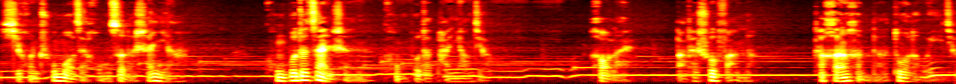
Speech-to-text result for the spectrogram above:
喜欢出没在红色的山崖，恐怖的赞神。恐怖的盘羊角，后来把他说烦了，他狠狠地跺了我一脚。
